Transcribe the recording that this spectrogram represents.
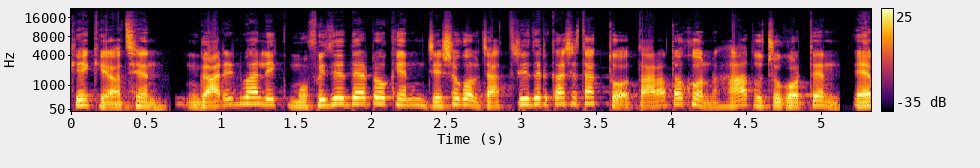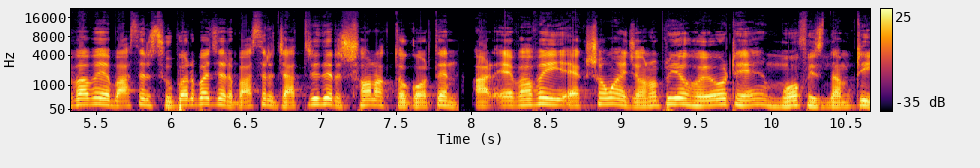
কে কে আছেন? গাড়ির মালিক মফিজের দেওয়া টোকেন যে সকল যাত্রীদের কাছে থাকতো, তারা তখন হাত উঁচু করতেন। এভাবে বাসের সুপারভাইজার বাসের যাত্রীদের শনাক্ত করতেন। আর এভাবেই একসময় জনপ্রিয় হয়ে ওঠে মফিজ নামটি।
